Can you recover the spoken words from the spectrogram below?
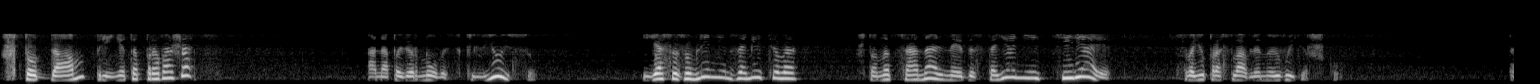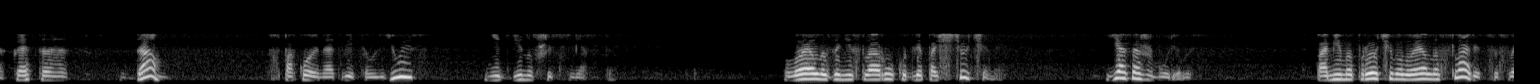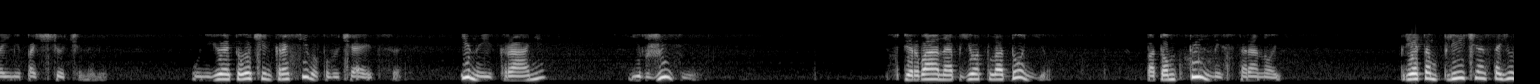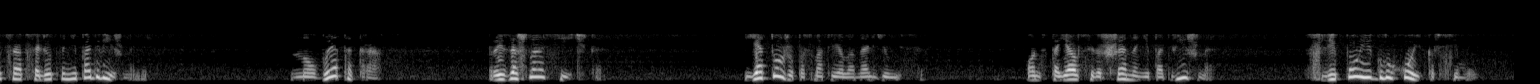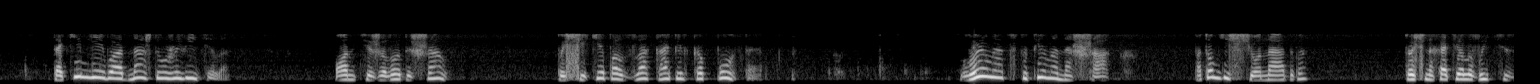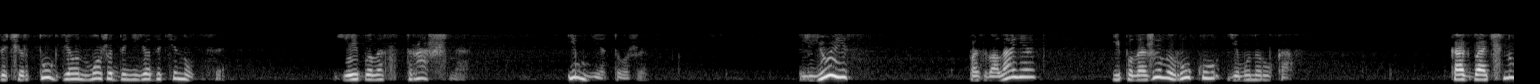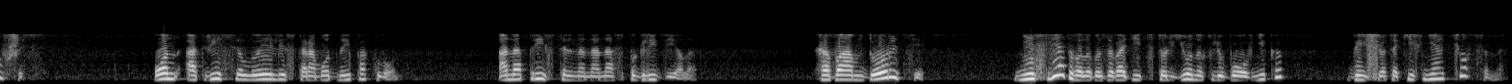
что дам принято провожать?» Она повернулась к Льюису, и я с изумлением заметила, что национальное достояние теряет свою прославленную выдержку. «Так это дам!» — спокойно ответил Льюис, не двинувшись с места. Луэлла занесла руку для пощечины. Я зажмурилась. Помимо прочего, Луэлла славится своими пощечинами. У нее это очень красиво получается и на экране, и в жизни. Сперва она бьет ладонью, потом тыльной стороной. При этом плечи остаются абсолютно неподвижными. Но в этот раз произошла осечка. Я тоже посмотрела на Льюиса. Он стоял совершенно неподвижно, слепой и глухой ко всему. Таким я его однажды уже видела. Он тяжело дышал, по щеке ползла капелька пота. Лойла отступила на шаг, потом еще на два. Точно хотела выйти за черту, где он может до нее дотянуться. Ей было страшно, и мне тоже. «Льюис!» — позвала я и положила руку ему на рукав. Как бы очнувшись, он отвесил Луэлли старомодный поклон. Она пристально на нас поглядела. «А вам, Дороти, не следовало бы заводить столь юных любовников, да еще таких неотесанных?»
